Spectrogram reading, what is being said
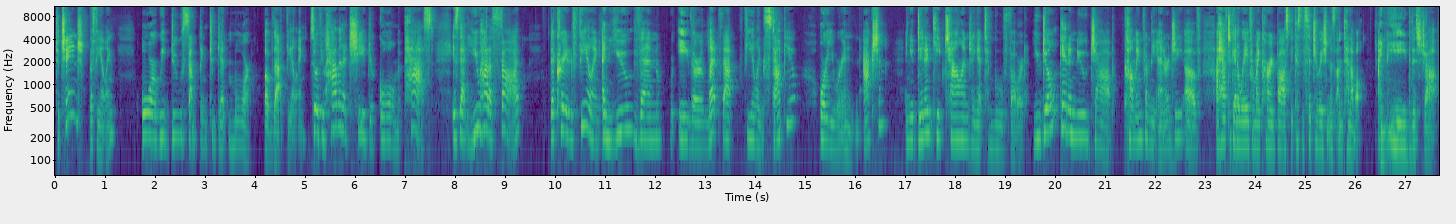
to change the feeling or we do something to get more of that feeling. So if you haven't achieved your goal in the past, is that you had a thought that created a feeling and you then either let that feeling stop you or you were in an action and you didn't keep challenging it to move forward. You don't get a new job coming from the energy of, I have to get away from my current boss because the situation is untenable. I need this job.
